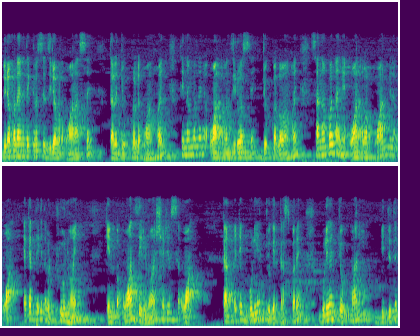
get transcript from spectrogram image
দুই নম্বর লাইনে দেখতে পাচ্ছি জিরো এবং ওয়ান আছে, তাহলে যোগ করলে ওয়ান হয়। তিন নম্বর লাইনে ওয়ান এবং জিরো আছে, যোগ করলে ওয়ান হয়। চার নম্বর লাইনে ওয়ান এবং ওয়ান মিলে ওয়ান এক্ষেত্রে কিন্তু টু নয় কিংবা ওয়ান জিরো নয়, সেটি হচ্ছে ওয়ান। কারণ এটি বুলিয়ান যুগের কাজ করে। বুলিয়ান যুগ মানে বিদ্যুতের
